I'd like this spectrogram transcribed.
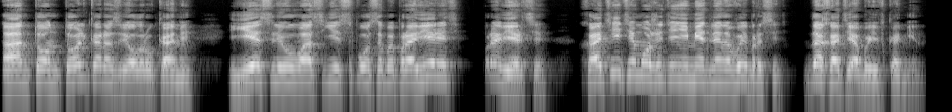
Антон только развел руками – если у вас есть способы проверить, проверьте. Хотите, можете немедленно выбросить, да хотя бы и в камин.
